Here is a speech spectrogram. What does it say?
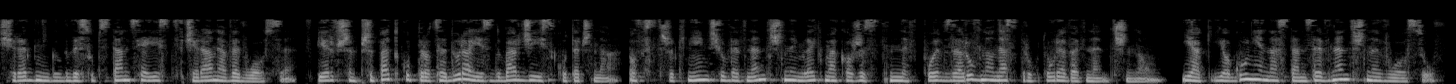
Średnik gdy substancja jest wcierana we włosy. W pierwszym przypadku procedura jest bardziej skuteczna. Po wstrzyknięciu wewnętrznym lek ma korzystny wpływ zarówno na strukturę wewnętrzną, jak i ogólnie na stan zewnętrzny włosów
